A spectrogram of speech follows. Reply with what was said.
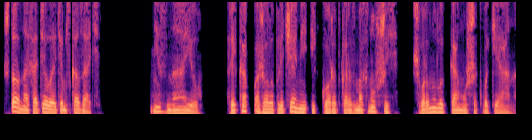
Что она хотела этим сказать?» «Не знаю». Река пожала плечами и, коротко размахнувшись, швырнула камушек в океан.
